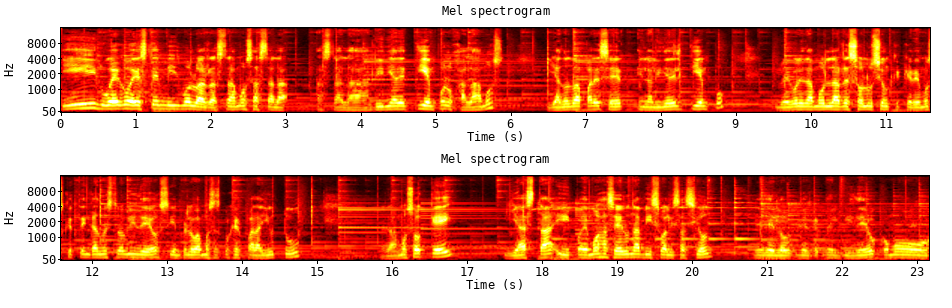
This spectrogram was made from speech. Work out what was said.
y luego este mismo lo arrastramos hasta la, hasta la línea de tiempo, lo jalamos y ya nos va a aparecer en la línea del tiempo. Luego le damos la resolución que queremos que tenga nuestro video, siempre lo vamos a escoger para YouTube. Le damos OK y ya está y podemos hacer una visualización eh, del video, cómo,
